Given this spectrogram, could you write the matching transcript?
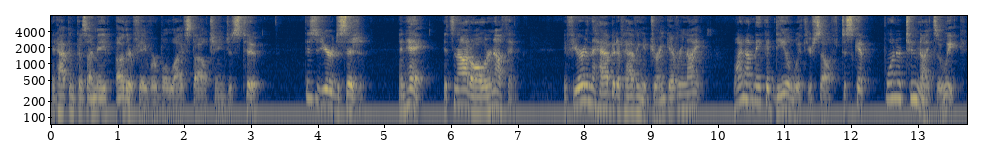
it happened because I made other favorable lifestyle changes too. This is your decision. And hey, it's not all or nothing. If you're in the habit of having a drink every night, why not make a deal with yourself to skip one or two nights a week?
